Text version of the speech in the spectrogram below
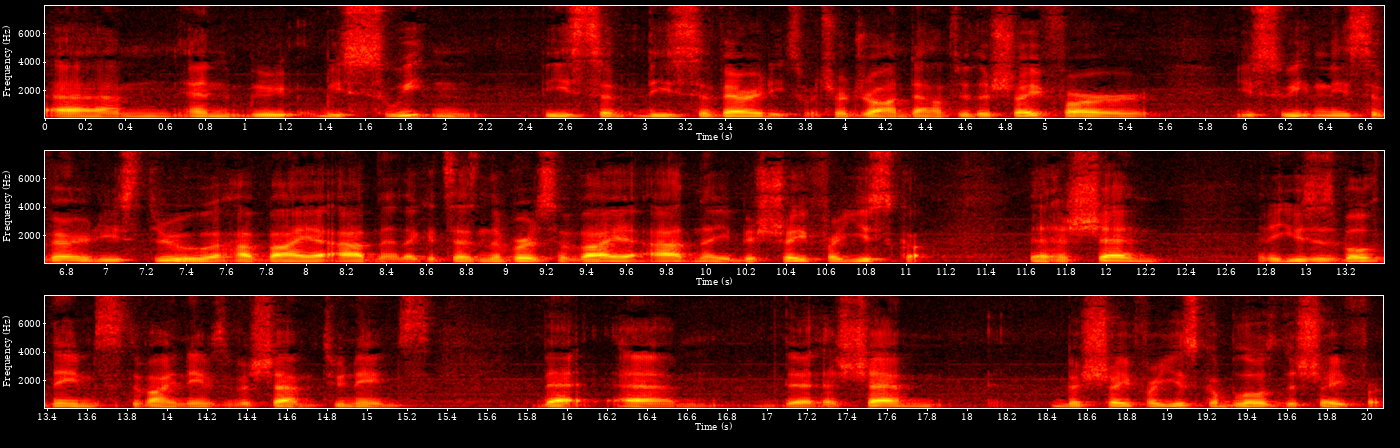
um, and we, we sweeten these these severities which are drawn down through the shofar. You sweeten these severities through Havaya Adna, like it says in the verse Havaya Adna b'shofar Yiska, that Hashem, and it uses both names, divine names of Hashem, two names, that um, that Hashem b'shofar Yiska blows the shofar.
